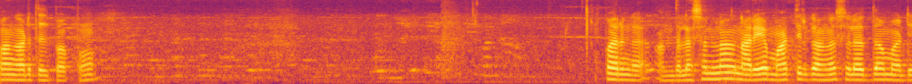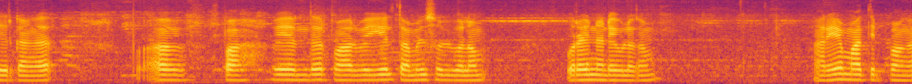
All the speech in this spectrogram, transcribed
வாங்க அடுத்தது பார்ப்போம். பாருங்கள் அந்த லெசன்லாம் நிறைய மாற்றிருக்காங்க சிலது தான் மாட்டியிருக்காங்க. பா வேந்தர் பார்வையில் தமிழ் சொல்வளம் உரைநடை உலகம். நிறைய மாற்றிருப்பாங்க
